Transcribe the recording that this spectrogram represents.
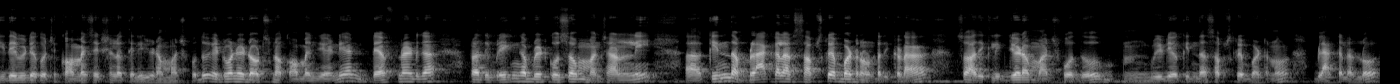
ఇదే వీడియోకి వచ్చి కామెంట్ సెక్షన్లో తెలియజేయడం మర్చిపోద్దు. ఎటువంటి డౌట్స్ నాకు కామెంట్ చేయండి. అండ్ డెఫినెట్గా ప్రతి బ్రేకింగ్ అప్డేట్ కోసం మన ఛానల్ని కింద బ్లాక్ కలర్ సబ్స్క్రైబ్ బటన్ ఉంటుంది ఇక్కడ. సో అది క్లిక్ చేయడం మర్చిపోద్దు. వీడియో కింద సబ్స్క్రైబ్ బటన్ బ్లాక్ కలర్లో.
